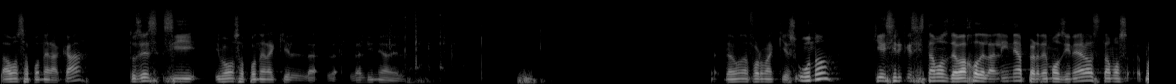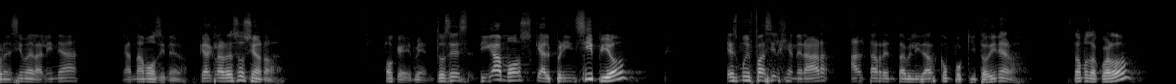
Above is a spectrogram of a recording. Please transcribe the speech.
la vamos a poner acá. Entonces, si, y vamos a poner aquí la, línea del... De alguna forma aquí es 1. Quiere decir que si estamos debajo de la línea perdemos dinero, si estamos por encima de la línea ganamos dinero. ¿Queda claro eso, sí o no? Ok, bien. Entonces, digamos que al principio es muy fácil generar alta rentabilidad con poquito dinero. ¿Estamos de acuerdo?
